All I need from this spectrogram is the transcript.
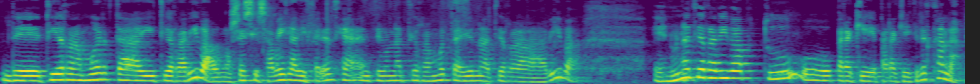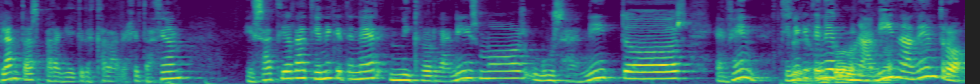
de tierra muerta y tierra viva, o no sé si sabéis la diferencia entre una tierra muerta y una tierra viva. En una tierra viva, tú, para que, para que crezcan las plantas, para que crezca la vegetación, esa tierra tiene que tener microorganismos, gusanitos, en fin, tiene que tener una vida dentro.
